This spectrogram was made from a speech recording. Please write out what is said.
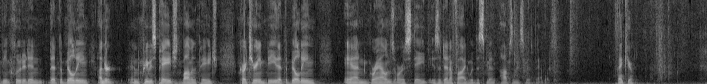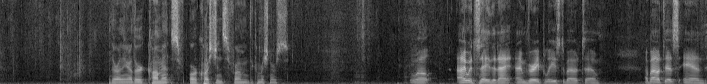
be included in, that the building, under, in the previous page, at the bottom of the page, criterion B, that the building and grounds or estate is identified with the Smith, Hobson and Smith families. Thank you. Are there any other comments or questions from the commissioners? Well, I would say that I, I'm very pleased about, um, about this, and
